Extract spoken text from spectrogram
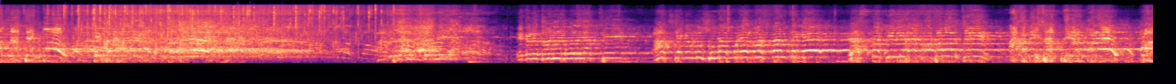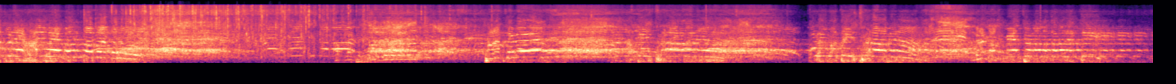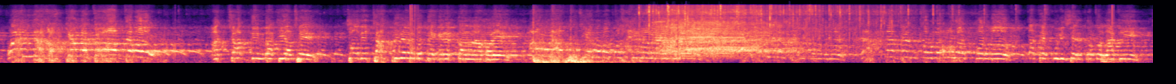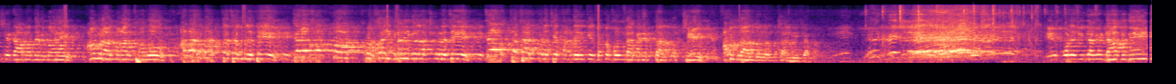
আমরা দেখব। এখানে দাঁড়িয়ে বলে যাচ্ছি আজকে কিন্তু সুজাপুরের মাঝখান থেকে রাস্তা ক্লিয়ারের বাকি আছে। যদি চার দিনের মধ্যে গ্রেফতার না করে পুলিশের কত লাঠি, সেটা আমাদের মারে। আমরা মার খাব। আমার বাচ্চাগুলোকে যারা ভাষায় গালিগালাজ করেছে, যারা অত্যাচার করেছে, তাদেরকে যতক্ষণ না গ্রেফতার করছে, আমরা আন্দোলন চালিয়ে যাব। এরপরে যদি আমি ডাক দিই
